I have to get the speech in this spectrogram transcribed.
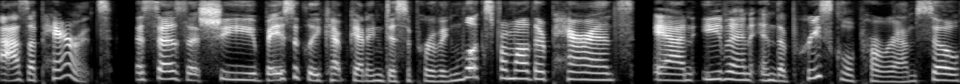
as a parent. It says that she basically kept getting disapproving looks from other parents and even in the preschool program. So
